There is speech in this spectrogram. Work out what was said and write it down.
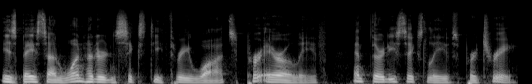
is based on 163 watts per arrow leaf and 36 leaves per tree.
